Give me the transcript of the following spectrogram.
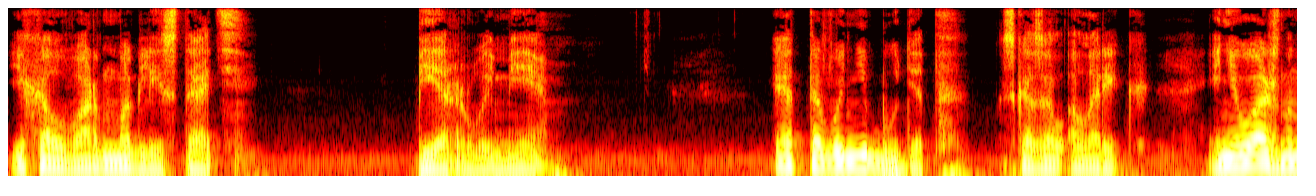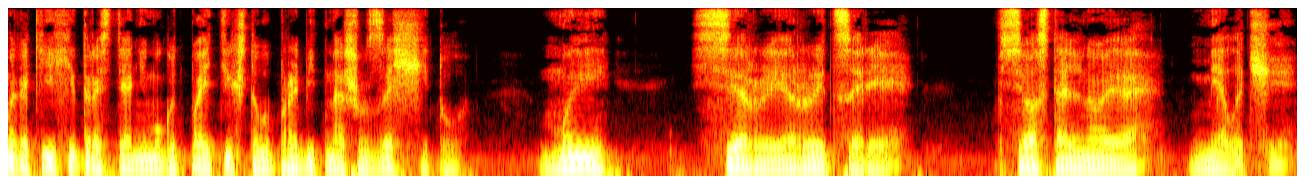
и Халварн могли стать первыми. «Этого не будет», — сказал Аларик. «И неважно, на какие хитрости они могут пойти, чтобы пробить нашу защиту. Мы — серые рыцари. Все остальное — мелочи».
